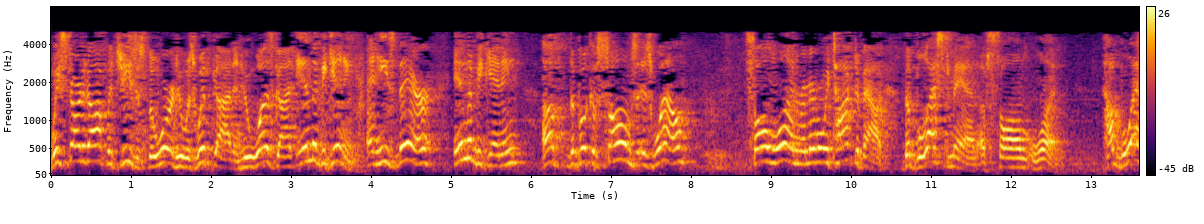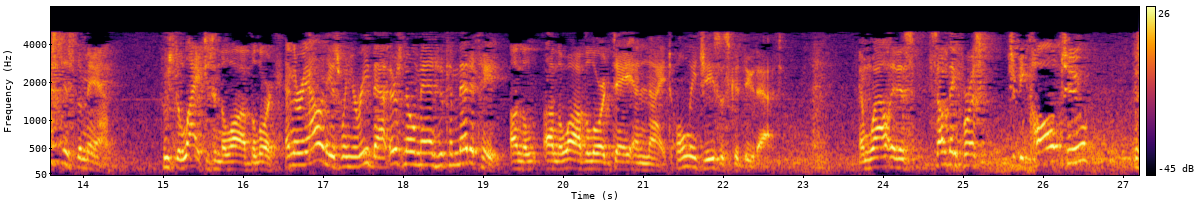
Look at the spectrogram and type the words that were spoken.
We started off with Jesus, the Word who was with God and who was God in the beginning. And He's there in the beginning of the book of Psalms as well. Psalm 1, remember we talked about the blessed man of Psalm 1. How blessed is the man whose delight is in the law of the Lord. And the reality is, when you read that, there's no man who can meditate on the, on the law of the Lord day and night. Only Jesus could do that. And while it is something for us to be called to, to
